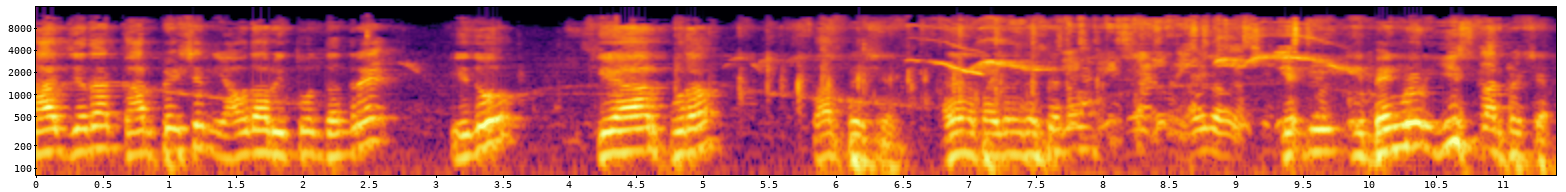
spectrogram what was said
ರಾಜ್ಯದ ಕಾರ್ಪೊರೇಷನ್ ಯಾವ್ದಾದ್ರು ಇತ್ತು ಅಂತಂದ್ರೆ ಇದು ಕೆ ಆರ್ ಪುರಂ ಕಾರ್ಪೊರೇಷನ್? ಈ- Bengaluru east corporation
